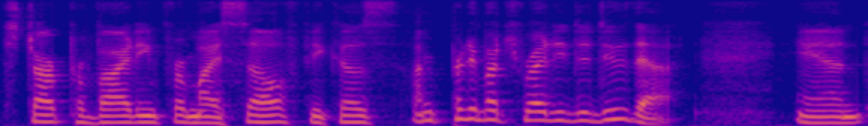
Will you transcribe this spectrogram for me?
start providing for myself because I'm pretty much ready to do that. And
